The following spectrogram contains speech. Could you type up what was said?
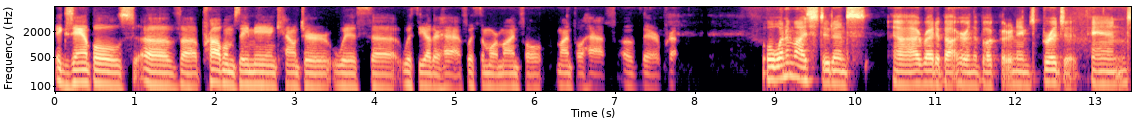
examples of uh, problems they may encounter with with the other half, with the more mindful mindful half of their prep? Well, one of my students, I write about her in the book, but her name's Bridget, and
